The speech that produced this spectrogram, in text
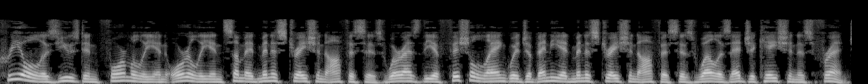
Creole is used informally and orally in some administration offices whereas the official language of any administration office as well as education is French.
